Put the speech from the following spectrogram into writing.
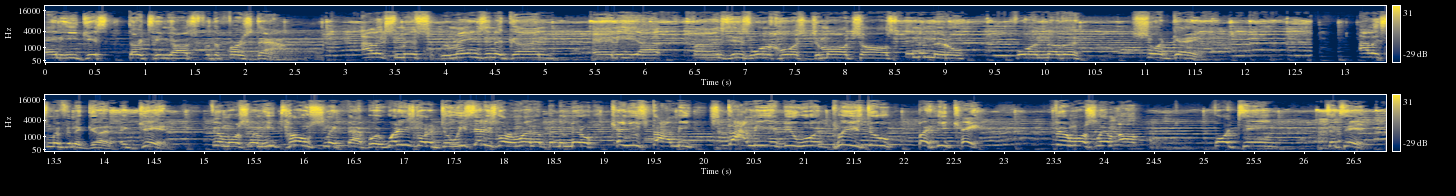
and he gets 13 yards for the first down. Alex Smith remains in the gun, and he uh, finds his workhorse Jamaal Charles in the middle for another short game. Alex Smith in the gun again. Fillmore Slim, he told Slick Fat Boy what he's gonna do. He said he's gonna run up in the middle. Can you stop me? Stop me if you would, please do. But he can't. Fillmore Slim up 14 to 10.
